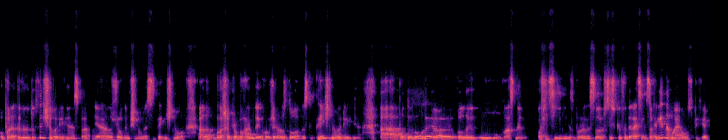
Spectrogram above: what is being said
оперативно-тактичного рівня, насправді, а жодним чином не стратегічного. Але ваша пропаганда його вже роздула до стратегічного рівня. А по-друге, коли власне офіційних збройних сил Російської Федерації взагалі немає успіхів,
